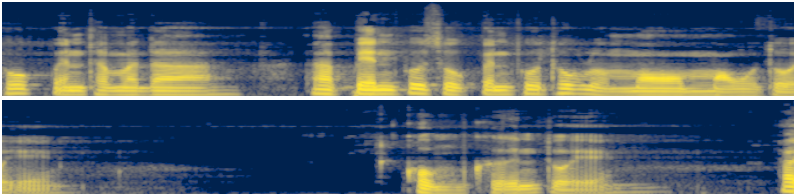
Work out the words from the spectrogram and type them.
ทุกข์เป็นธรรมดา ถ้าเป็นผู้สุขเป็นผู้ทุกข์หรือมอมเมาตัวเอง ข่มขืนตัวเองถ้า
